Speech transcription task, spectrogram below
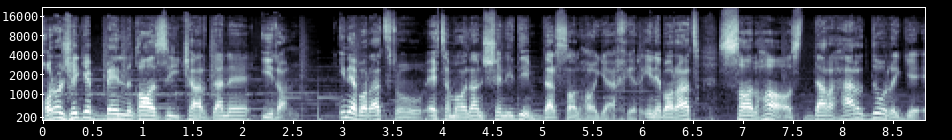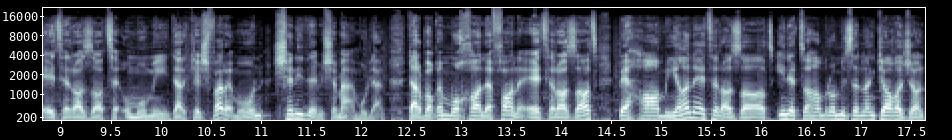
پروژه بنغازی کردن ایران. این عبارت رو احتمالا شنیدیم در سالهای اخیر. این عبارت سالهاست در هر دوره اعتراضات عمومی در کشورمون شنیده میشه معمولا. در واقع مخالفان اعتراضات به حامیان اعتراضات این اتهام رو می‌زنن که آقا جان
